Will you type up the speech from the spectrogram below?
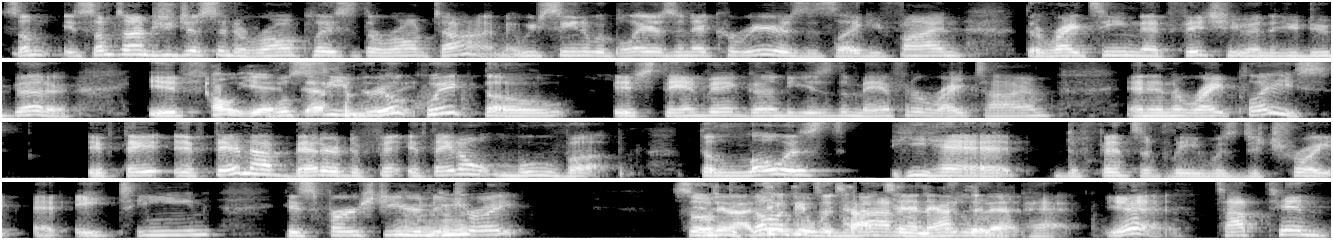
Some sometimes you're just in the wrong place at the wrong time, and we've seen it with players in their careers. It's like you find the right team that fits you, and you do better. If Oh, yeah, we'll see real quick though if Stan Van Gundy is the man for the right time and in the right place. If they if they're not better defen if they don't move up, the lowest he had defensively was Detroit at 18, his first year Mhm. in Detroit. So the I think they Pelicans are top not in 10 the after middle of that. the pack, yeah, top ten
